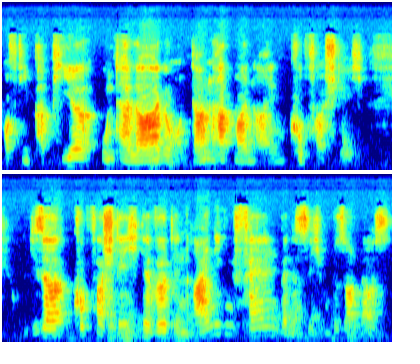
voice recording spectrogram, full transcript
auf die Papierunterlage und dann hat man einen Kupferstich. Und dieser Kupferstich, der wird in einigen Fällen, wenn es sich um besonders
